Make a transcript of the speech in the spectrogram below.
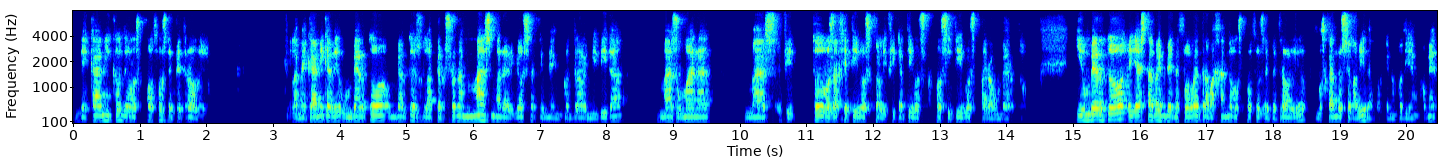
mecánico de los pozos de petróleo. La mecánica de Humberto, Humberto es la persona más maravillosa que me he encontrado en mi vida, más humana, más, en fin, todos los adjetivos calificativos positivos para Humberto. Y Humberto ya estaba en Venezuela trabajando en los pozos de petróleo, buscándose la vida porque no podían comer.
